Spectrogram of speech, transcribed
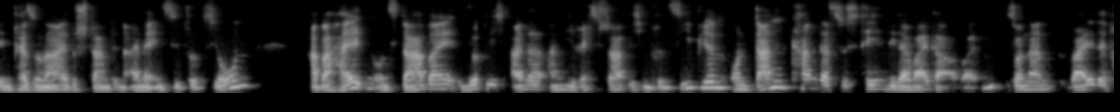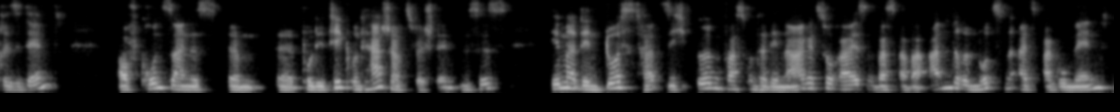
den Personalbestand in einer Institution, aber halten uns dabei wirklich alle an die rechtsstaatlichen Prinzipien und dann kann das System wieder weiterarbeiten, sondern weil der Präsident aufgrund seines ähm, äh, Politik- und Herrschaftsverständnisses immer den Durst hat, sich irgendwas unter den Nagel zu reißen, was aber andere nutzen als Argument,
